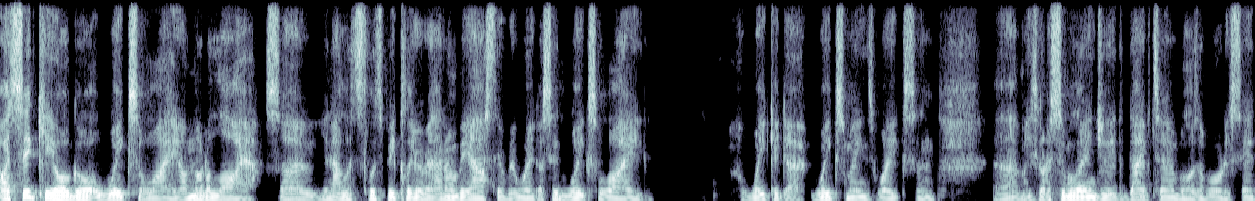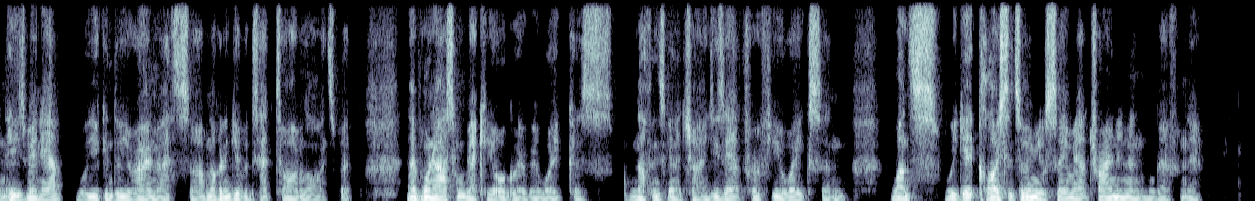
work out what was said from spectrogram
I said Kyogo weeks away. I'm not a liar, so you know let's let's be clear about. it. I don't to be asked every week. I said weeks away a week ago. Weeks means weeks, and um, he's got a similar injury to Dave Turnbull, as I've already said, and he's been out. Well, you can do your own math, so I'm not going to give exact timelines, but no point asking about Kyogo every week because nothing's going to change. He's out for a few weeks, and once we get closer to him, you'll see him out training, and we'll go from there.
